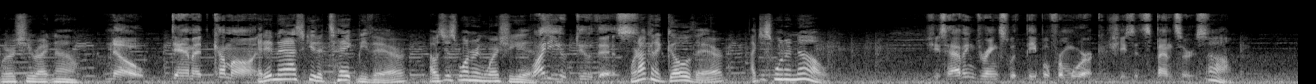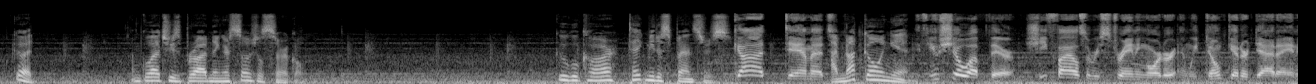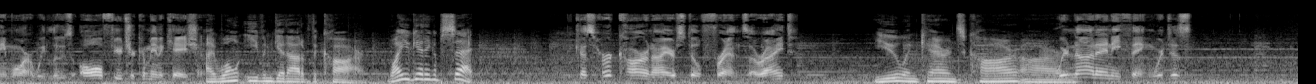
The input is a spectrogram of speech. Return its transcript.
Where is she right now? No. Damn it, come on. I didn't ask you to take me there. I was just wondering where she is. Why do you do this? We're not going to go there. I just want to know. She's having drinks with people from work. She's at Spencer's. Oh, good. I'm glad she's broadening her social circle. Google car, take me to Spencer's. God damn it. I'm not going in. If you show up there, she files a restraining order and we don't get her data anymore. We lose all future communication. I won't even get out of the car. Why are you getting upset? Because her car and I are still friends, alright? You and Karen's car are. We're not anything. We're just.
